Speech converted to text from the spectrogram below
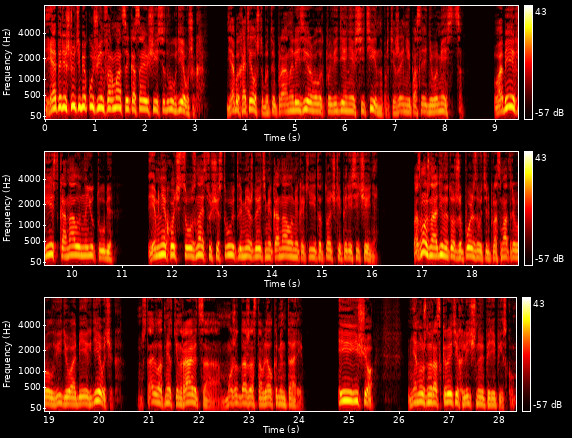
Я перешлю тебе кучу информации, касающейся двух девушек. Я бы хотел, чтобы ты проанализировал их поведение в сети на протяжении последнего месяца. У обеих есть каналы на Ютубе, и мне хочется узнать, существуют ли между этими каналами какие-то точки пересечения. Возможно, один и тот же пользователь просматривал видео обеих девочек, ставил отметки «нравится», а может, даже оставлял комментарии. И еще, мне нужно раскрыть их личную переписку.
